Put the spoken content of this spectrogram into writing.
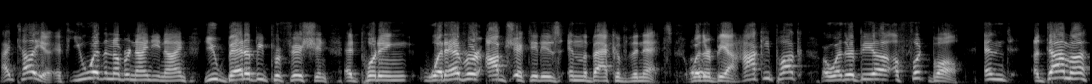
I tell you, if you wear the number 99, you better be proficient at putting whatever object it is in the back of the net, whether it be a hockey puck or whether it be a, a football. And Adama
